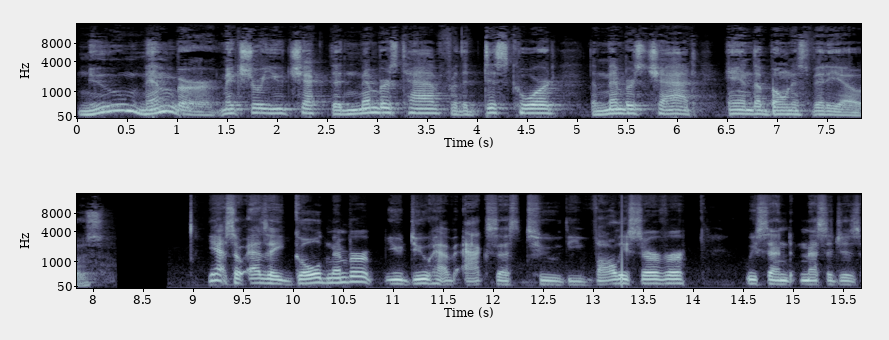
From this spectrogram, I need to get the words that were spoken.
New member. Make sure you check the members tab for the Discord, the members chat, and the bonus videos. Yeah, so as a gold member, you do have access to the Volley server. We send messages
